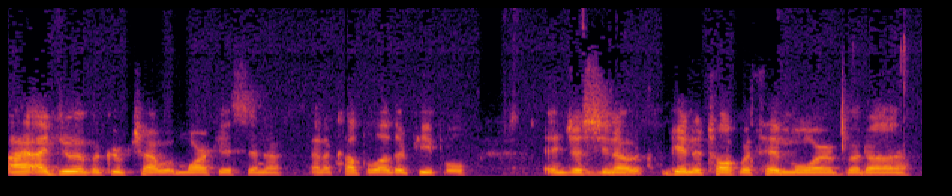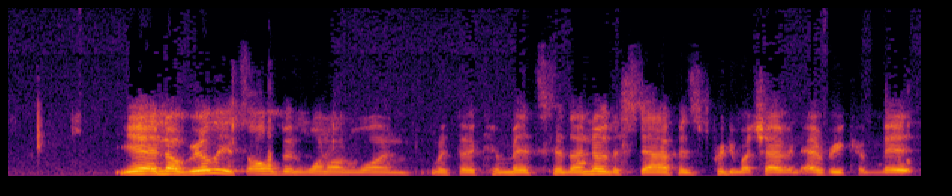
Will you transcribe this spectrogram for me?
I, I, do have a group chat with Marcus and a and a couple other people, and just you know getting to talk with him more. But uh, yeah, no, really, it's all been one on one with the commits because I know the staff is pretty much having every commit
